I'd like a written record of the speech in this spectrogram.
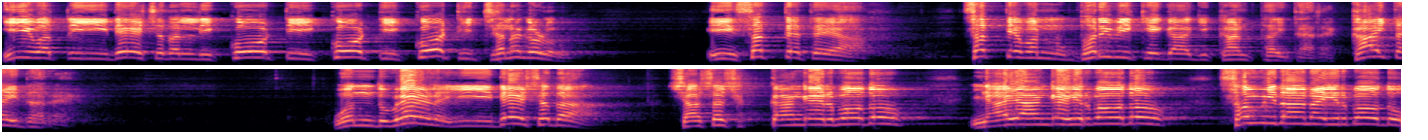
ಇವತ್ತು ಈ ದೇಶದಲ್ಲಿ ಕೋಟಿ ಕೋಟಿ ಕೋಟಿ ಜನಗಳು ಈ ಸತ್ಯತೆಯ, ಸತ್ಯವನ್ನು ಬರುವಿಕೆಗಾಗಿ ಕಾಣ್ತಾ ಇದ್ದಾರೆ, ಕಾಯ್ತಾ ಇದ್ದಾರೆ. ಒಂದು ವೇಳೆ ಈ ದೇಶದ ಶಾಸಕಾಂಗ ಇರಬಹುದು ನ್ಯಾಯಾಂಗ ಇರಬಹುದು ಸಂವಿಧಾನ ಇರಬಹುದು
